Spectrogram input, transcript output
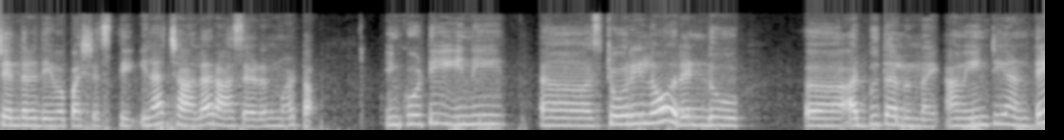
చంద్రదేవ ప్రశస్తి ఇలా చాలా రాశాడనమాట ఇంకోటి ఈయన స్టోరీలో రెండు అద్భుతాలు ఉన్నాయి అవి ఏంటి అంటే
